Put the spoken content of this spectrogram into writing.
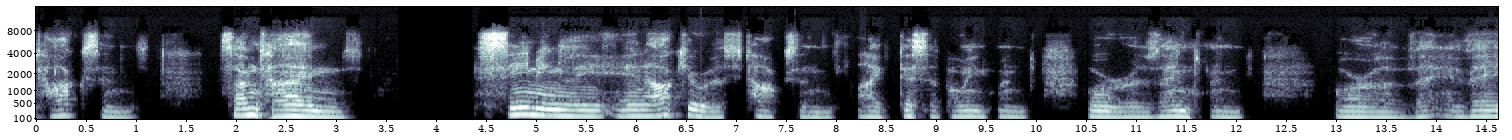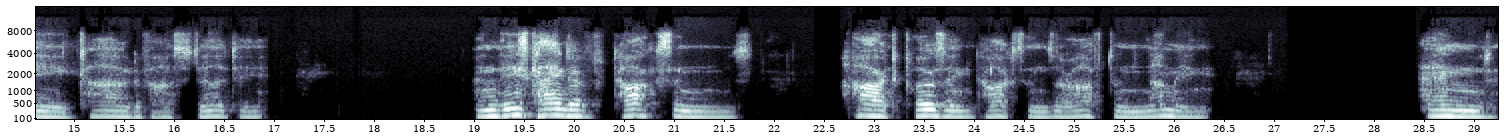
toxins, sometimes seemingly innocuous toxins like disappointment or resentment or a vague cloud of hostility. And these kind of toxins heart closing toxins are often numbing. And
